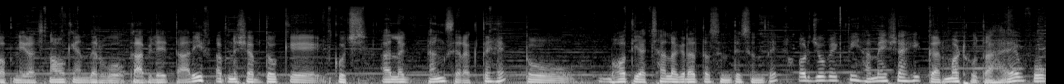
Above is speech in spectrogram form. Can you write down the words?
अपनी रचनाओं के अंदर वो काबिल तारीफ़ अपने शब्दों के कुछ अलग ढंग से रखते हैं तो बहुत ही अच्छा लग रहा था सुनते सुनते और जो व्यक्ति हमेशा ही कर्मठ होता है, वो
